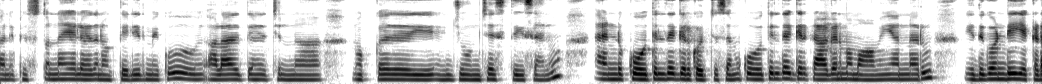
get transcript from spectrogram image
కనిపిస్తున్నాయో లేదో నాకు తెలియదు మీకు. అలా చిన్న మొక్క జూమ్ చేసి తీసాను అండ్ కోతుల దగ్గరకు వచ్చేసాము. కోతుల దగ్గరికి రాగానే మా మామయ్య అన్నారు ఇదిగోండి ఇక్కడ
